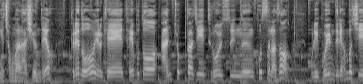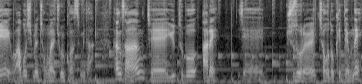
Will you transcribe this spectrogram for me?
게 정말 아쉬운데요. 그래도 이렇게 대부도 안쪽까지 들어올 수 있는 코스라서 우리 고객님들이 한 번씩 와보시면 정말 좋을 것 같습니다. 항상 제 유튜브 아래 이제 주소를 적어 놓기 때문에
